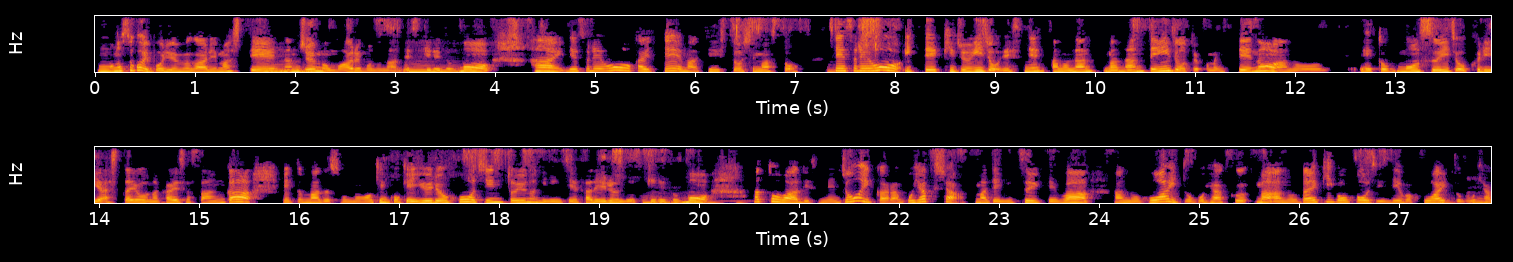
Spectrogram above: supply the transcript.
ものすごいボリュームがありまして、うん、何十問もあるものなんですけれども、うん、はい。で、それを書いて、まあ、提出をしますと。で、それを一定基準以上ですね。あの、何、まあ、何点以上というか、まあ、一定の、あの、えっ、ー、と、問数以上クリアしたような会社さんが、えっ、ー、と、まずその健康系有料法人というのに認定されるんですけれども、あとはですね、上位から500社までについては、あの、ホワイト500、まあ、あの、大企業法人ではホワイト500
